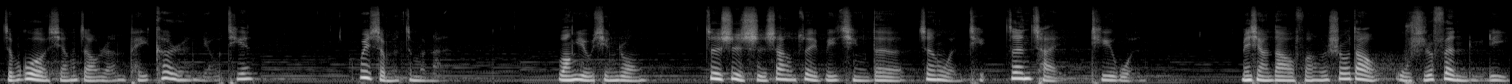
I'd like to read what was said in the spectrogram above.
只不过想找人陪客人聊天。为什么这么难？网友形容，这是史上最悲情的征文贴征才贴文。没想到反而收到五十份履历。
